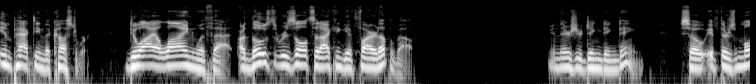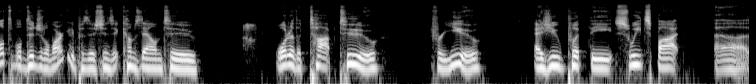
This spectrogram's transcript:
impacting the customer? Do I align with that? Are those the results that I can get fired up about? And there's your ding, ding, ding. So if there's multiple digital marketing positions, it comes down to what are the top two for you as you put the sweet spot, uh,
